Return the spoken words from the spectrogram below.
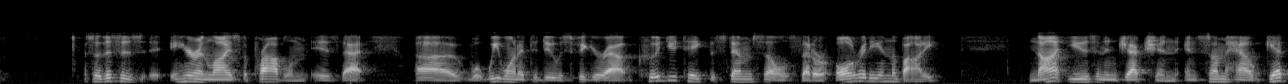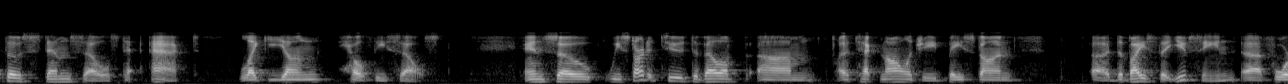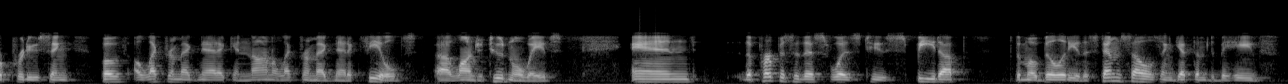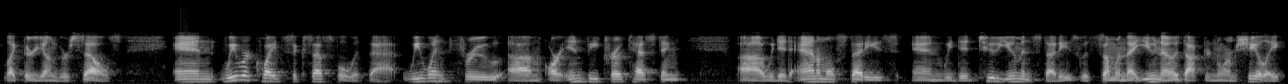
so this is herein lies the problem: is that uh, what we wanted to do is figure out could you take the stem cells that are already in the body, not use an injection, and somehow get those stem cells to act like young, healthy cells. And so we started to develop um, a technology based on a device that you've seen uh, for producing both electromagnetic and non electromagnetic fields, uh, longitudinal waves. And the purpose of this was to speed up the mobility of the stem cells and get them to behave like their younger cells. And we were quite successful with that. We went through um, our in vitro testing. Uh, we did animal studies and we did two human studies with someone that you know, Dr. Norm Shealy.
